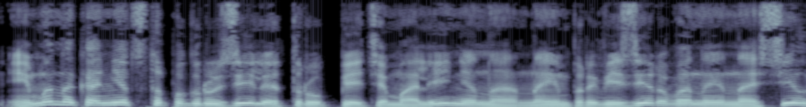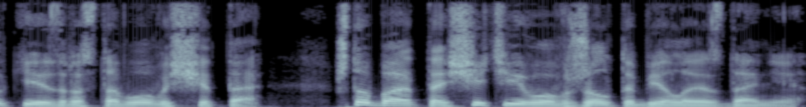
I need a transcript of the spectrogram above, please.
и мы наконец-то погрузили труп Пети Малинина на импровизированные носилки из ростового щита, чтобы оттащить его в желто-белое здание.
